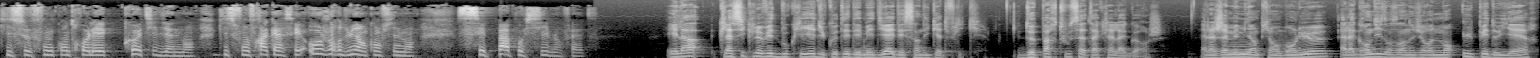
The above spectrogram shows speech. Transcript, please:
qui se font contrôler quotidiennement, qui se font fracasser aujourd'hui en confinement. C'est pas possible en fait. Et là, classique levée de bouclier du côté des médias et des syndicats de flics. De partout s'attaque à la gorge. Elle a jamais mis un pied en banlieue, elle a grandi dans un environnement huppé de hier,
